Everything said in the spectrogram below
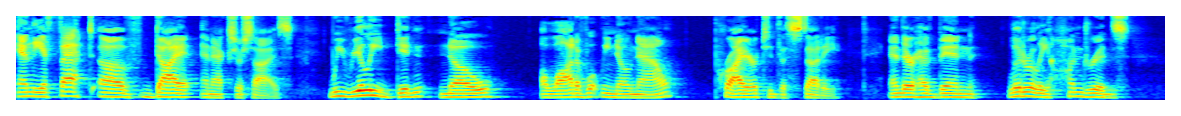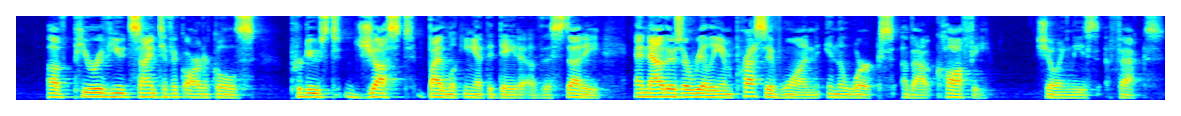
and the effect of diet and exercise. We really didn't know a lot of what we know now prior to the study. And there have been literally hundreds of peer reviewed scientific articles produced just by looking at the data of the study. And now there's a really impressive one in the works about coffee showing these effects.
